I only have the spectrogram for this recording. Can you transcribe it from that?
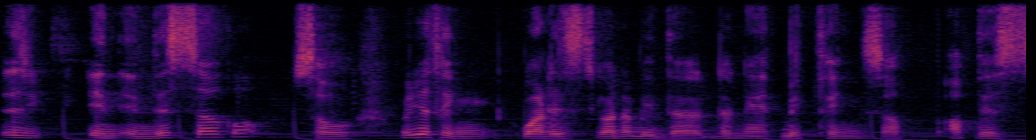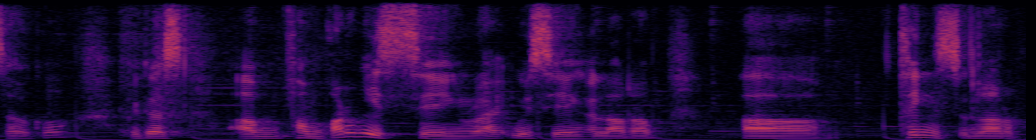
in, in this circle. So what do you think, what is going to be the, the next big things of, of this circle? Because um, from what we're seeing, right, we're seeing a lot of uh, things, a lot of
